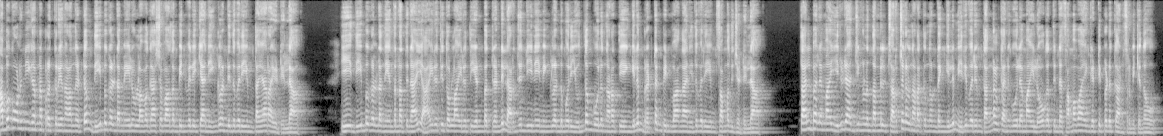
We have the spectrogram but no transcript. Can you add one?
അപകോളനീകരണ പ്രക്രിയ നടന്നിട്ടും ദ്വീപുകളുടെ മേലുള്ള അവകാശവാദം പിൻവലിക്കാൻ ഇംഗ്ലണ്ട് ഇതുവരെയും തയ്യാറായിട്ടില്ല. ഈ ദ്വീപുകളുടെ നിയന്ത്രണത്തിനായി ആയിരത്തി തൊള്ളായിരത്തി എൺപത്തിരണ്ടിൽ അർജന്റീനയും ഇംഗ്ലണ്ടും ഒരു യുദ്ധം പോലും നടത്തിയെങ്കിലും ബ്രിട്ടൻ പിൻവാങ്ങാൻ ഇതുവരെയും സമ്മതിച്ചിട്ടില്ല. തൽഫലമായി ഇരു രാജ്യങ്ങളും തമ്മിൽ ചർച്ചകൾ നടക്കുന്നുണ്ടെങ്കിലും ഇരുവരും തങ്ങൾക്ക് അനുകൂലമായി ലോകത്തിന്റെ സമവായം കെട്ടിപ്പടുക്കാൻ ശ്രമിക്കുന്നു.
